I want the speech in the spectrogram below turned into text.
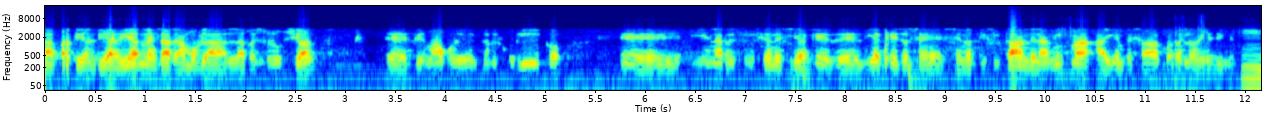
a partir del día viernes largamos la, resolución eh, firmada por el director jurídico eh, y en la resolución decía que desde el día que ellos se, notificaban de la misma, ahí empezaba a correr los 10 días. Mm.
